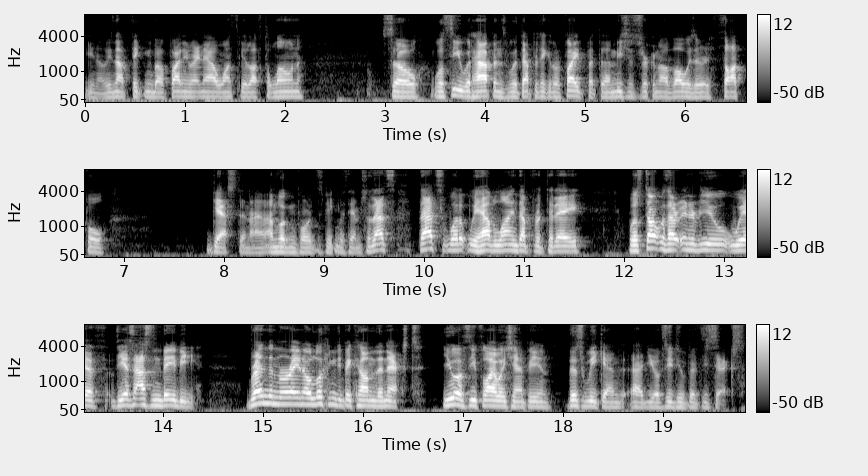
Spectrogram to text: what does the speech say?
you know he's not thinking about fighting right now, wants to be left alone. So we'll see what happens with that particular fight. But uh, Misha Cirkunov always a very thoughtful guest, and I, am looking forward to speaking with him. So that's that's what we have lined up for today. We'll start with our interview with the Assassin Baby, Brandon Moreno, looking to become the next UFC flyweight champion this weekend at UFC 256.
